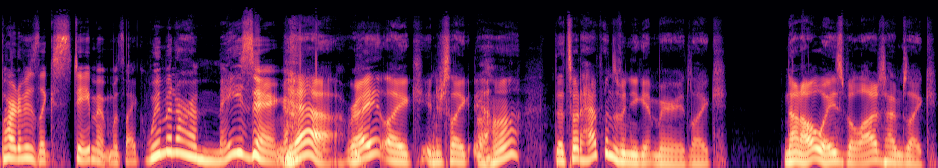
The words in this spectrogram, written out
Part of his like statement was like, "Women are amazing." yeah, right. Like, and just like, Yeah. uh huh. That's what happens when you get married. Like, not always, but a lot of times, like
